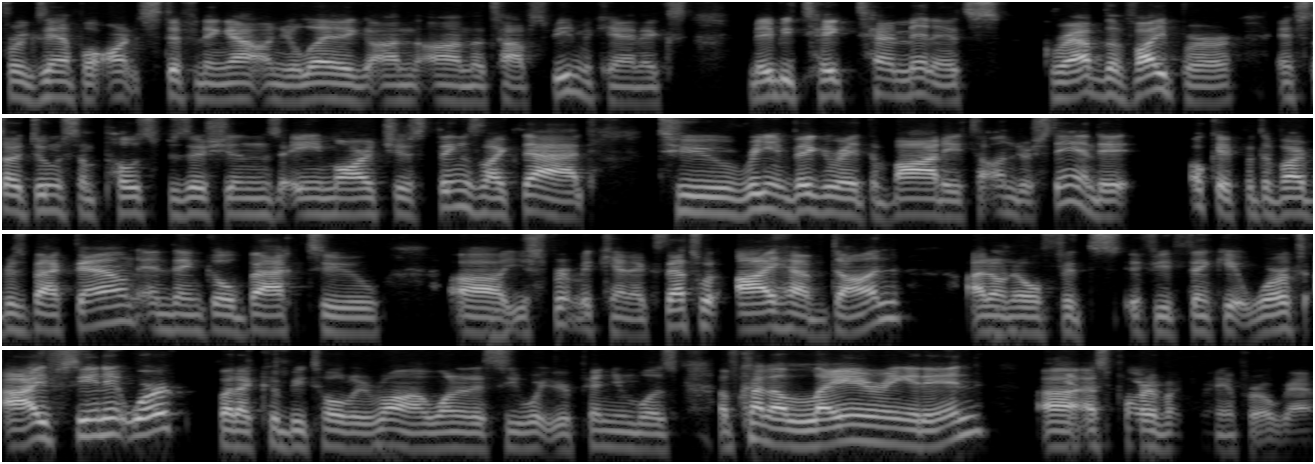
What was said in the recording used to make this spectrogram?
for example, aren't stiffening out on your leg on, on the top speed mechanics. Maybe take 10 minutes, grab the Viper and start doing some post positions, A-marches, things like that to reinvigorate the body to understand it okay, put the Vipers back down and then go back to uh, your sprint mechanics. That's what I have done. I don't know if it's if you think it works. I've seen it work, but I could be totally wrong. I wanted to see what your opinion was of kind of layering it in uh, as part of our training program.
